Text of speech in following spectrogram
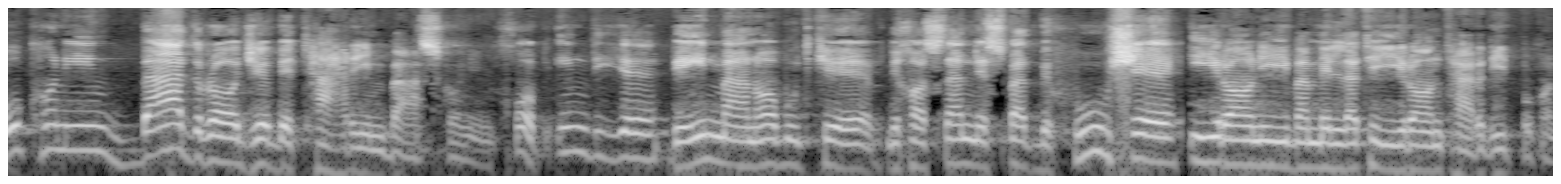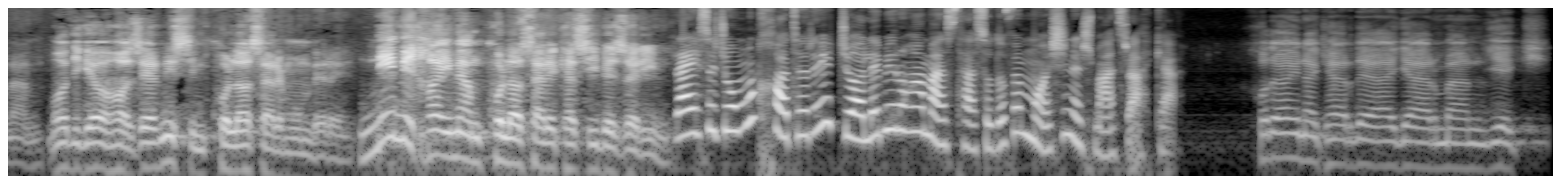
بکنیم بعد راجع به تحریم بحث کنیم. خب این دیگه به این معنا بود که می‌خواستن نسبت به هوش ایرانی و ملت ایران تردید بکنن. ما دیگه حاضر نیستیم کلا سرمون بره. نمی‌خوایم هم کلا سر کسی بذاریم. رئیس جمهور خاطره جالبی رو هم از تصادف ماشینش مطرح کرد. خدای نکرده اگر من یک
